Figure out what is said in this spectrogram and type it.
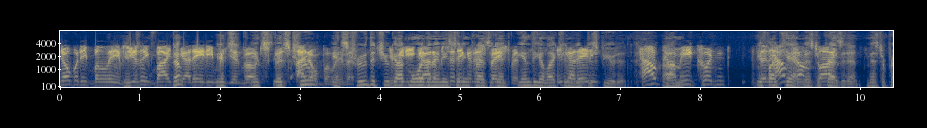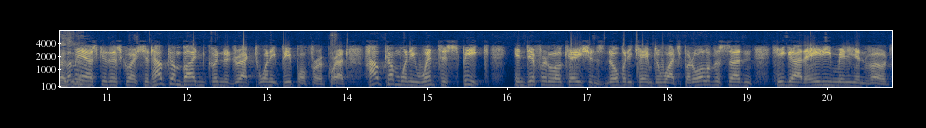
nobody believes. You think Biden no, got 80 million it's, votes? It's, it's true. I don't believe it's it. true that you, you got more got than any sitting in president in the election you disputed. How come um, he couldn't? If I can, Mr. Biden, President, Mr. President. Let me ask you this question: How come Biden couldn't attract 20 people for a crowd? How come when he went to speak in different locations, nobody came to watch, but all of a sudden he got 80 million votes?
